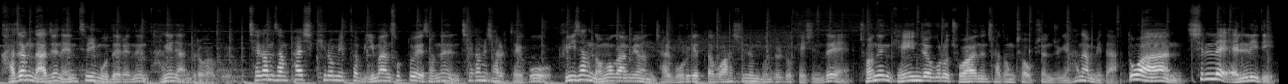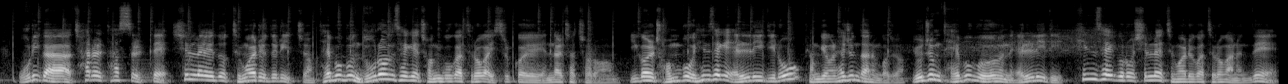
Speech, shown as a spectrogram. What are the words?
가장 낮은 엔트리 모델에는 당연히 안 들어가고요. 체감상 80km 미만 속도에서는 체감이 잘 되고 그 이상 넘어가면 잘 모르겠다고 하시는 분들도 계신데 저는 개인적으로 좋아하는 자동차 옵션 중에 하나입니다. 또한 실내 LED 우리가 차를 탔을 때 실내에도 등화류들이 있죠. 대부분 누런색의 전구가 들어가 있을 거예요. 옛날 차처럼. 이걸 전부 흰색의 LED로 변경을 해준다는 거죠. 요즘 대부분 LED 흰색으로 실내 등화류가 들어가는데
